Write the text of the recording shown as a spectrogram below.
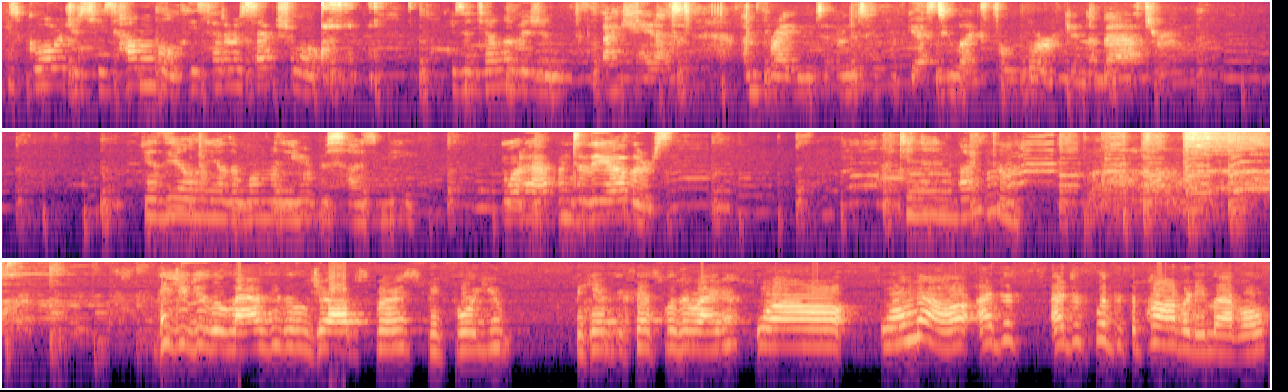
He's gorgeous, he's humble, he's heterosexual. He's in television. I can't. I'm frightened. I'm the type of guest who likes to lurk in the bathroom. You're the only other woman here besides me. What happened to the others? I didn't invite them. Did you do the lousy little jobs first before you became successful as a writer? Well, well, no. I just, I just lived at the poverty level,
